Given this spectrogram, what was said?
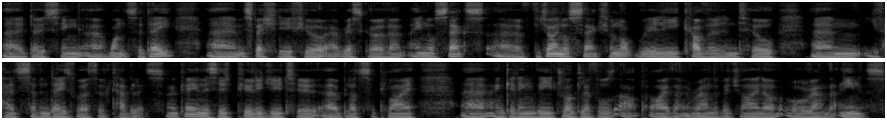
uh, dosing uh, once a day, um, especially if you're at risk of um, anal sex. Uh, vaginal sex, you're not really covered until um, you've had seven days worth of tablets. Okay, and this is purely due to uh, blood supply uh, and getting the drug levels up either around the vagina or around the anus.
